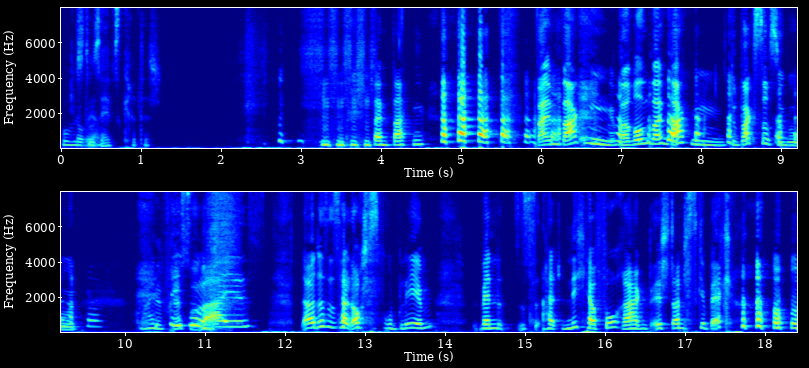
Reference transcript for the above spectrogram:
wo bist Gloria. du selbstkritisch? beim Backen. beim Backen. Warum beim Backen? Du backst doch so gut. Meine Fresse. Ich weiß. Aber das ist halt auch das Problem, wenn es halt nicht hervorragend ist, dann das Gebäck.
